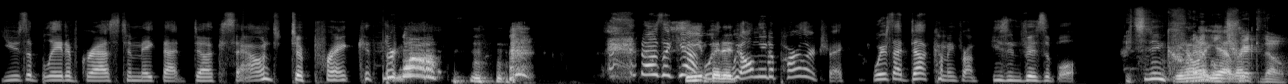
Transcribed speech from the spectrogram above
use a blade of grass to make that duck sound to prank Catherine. and I was like, yeah, See, we, it- we all need a parlor trick. Where's that duck coming from? He's invisible. It's an know what? incredible Yeah, like- trick, though.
